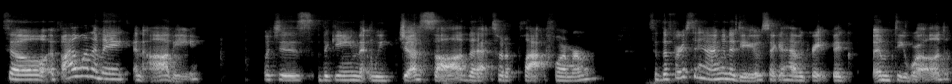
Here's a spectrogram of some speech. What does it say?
So if I want to make an obby, which is the game that we just saw, that sort of platformer so the first thing I'm going to do so I can have a great big empty world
